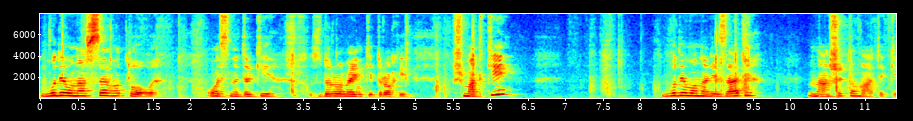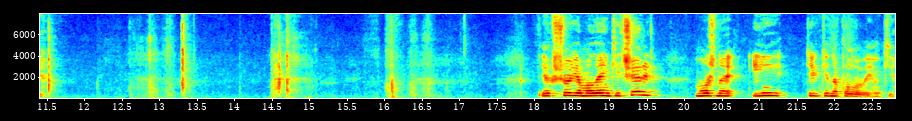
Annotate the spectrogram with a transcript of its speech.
буде у нас все готове. Ось на такі здоровенькі трохи шматки. Будемо нарізати наші томатики. Якщо є маленькі чері, можна і тільки на половинки.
